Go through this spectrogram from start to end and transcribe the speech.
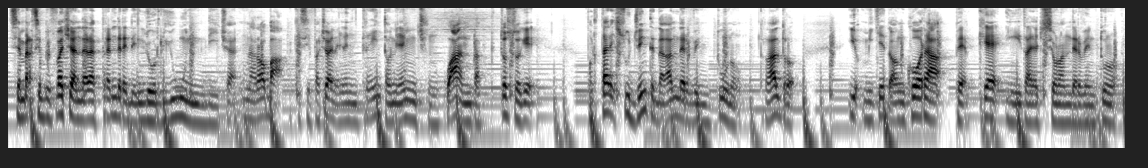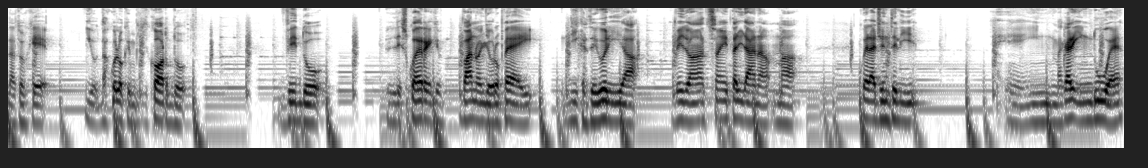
sembra sempre facile andare a prendere degli oriundi, cioè una roba che si faceva negli anni 30 o negli anni 50, piuttosto che portare su gente dall'Under 21. Tra l'altro io mi chiedo ancora perché in Italia ci sia un Under 21, dato che io da quello che mi ricordo vedo le squadre che vanno agli europei di categoria, vedo la nazionale italiana, ma quella gente lì, eh, in, magari in due,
